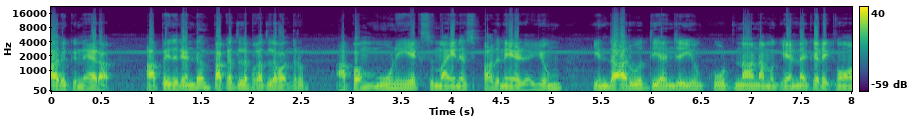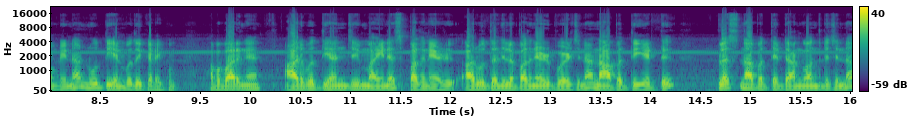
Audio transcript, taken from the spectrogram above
ஆறுக்கு நேராக அப்போ இது ரெண்டும் பக்கத்தில் பக்கத்தில் வந்துடும் அப்போ மூணு எக்ஸ் மைனஸ் பதினேழையும் இந்த அறுபத்தி அஞ்சையும் கூட்டினா நமக்கு என்ன கிடைக்கும் அப்படின்னா நூற்றி எண்பது கிடைக்கும். அப்போ பாருங்கள் அறுபத்தி அஞ்சு மைனஸ் பதினேழு. அறுபத்தஞ்சில் பதினேழு போயிடுச்சுன்னா நாற்பத்தி எட்டு. ப்ளஸ் நாற்பத்தெட்டு அங்கே வந்துடுச்சுன்னா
